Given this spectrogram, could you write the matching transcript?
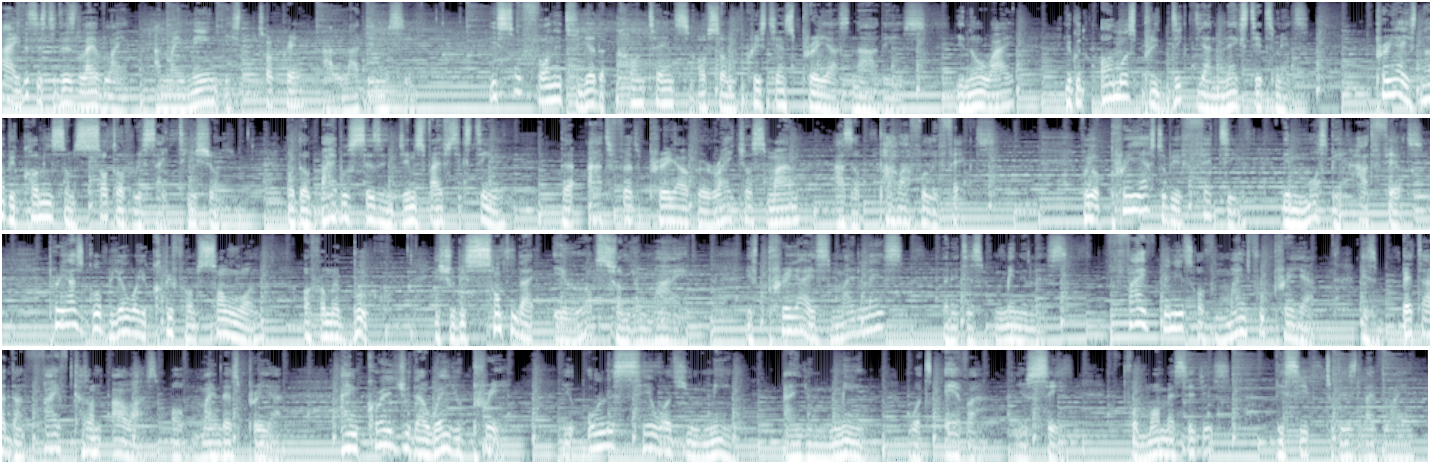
Hi, this is today's Lifeline, and my name is Tope Aladenusi. It's so funny to hear the contents of some Christians' prayers nowadays. You know why? You could almost predict their next statement. Prayer is now becoming some sort of recitation. But the Bible says in James 5:16, the heartfelt prayer of a righteous man has a powerful effect. For your prayers to be effective, they must be heartfelt. Prayers go beyond what you copy from someone or from a book. It should be something that erupts from your mind. If prayer is mindless, then it is meaningless. Five minutes of mindful prayer is better than 5,000 hours of mindless prayer. I encourage you that when you pray, you only say what you mean and you mean whatever you say. For more messages, visit today'slifeline.com.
